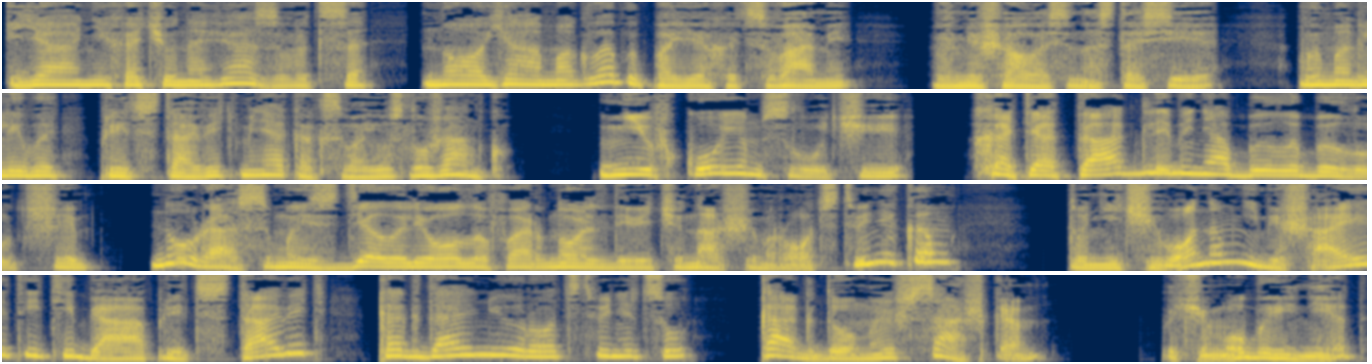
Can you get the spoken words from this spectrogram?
Я не хочу навязываться», — «Но я могла бы поехать с вами?» — вмешалась Анастасия. «Вы могли бы представить меня как свою служанку». «Ни в коем случае, хотя так для меня было бы лучше. Ну, раз мы сделали Олафа Арнольдовича нашим родственником, то ничего нам не мешает и тебя представить как дальнюю родственницу. Как думаешь, Сашка?» «Почему бы и нет?»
